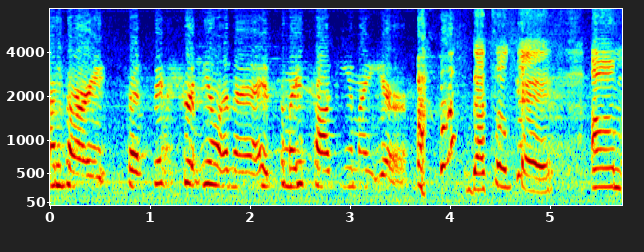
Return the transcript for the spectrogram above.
I'm sorry. The six strip meal, and then it's somebody's talking in my ear. That's okay. Um,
